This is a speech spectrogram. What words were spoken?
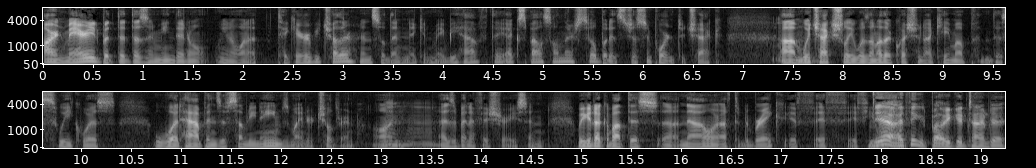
aren't married, but that doesn't mean they don't you know want to take care of each other, and so then they can maybe have the ex spouse on there still. But it's just important to check. Um, which actually was another question that came up this week was what happens if somebody names minor children on as a beneficiaries and we can talk about this uh, now or after the break if if if you Yeah, want I think it's probably a good time to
